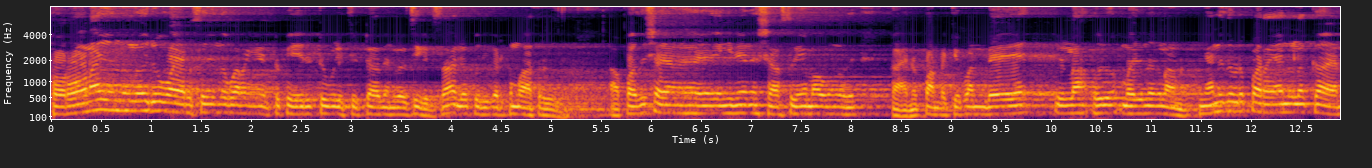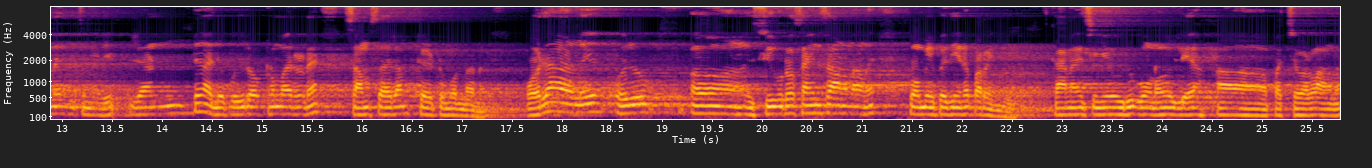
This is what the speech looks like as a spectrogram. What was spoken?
കൊറോണ എന്നുള്ള ഒരു വൈറസ് എന്ന് പറഞ്ഞിട്ട് പേരിട്ട് വിളിച്ചിട്ട് അതിനുള്ള ചികിത്സ അലോപ്പതിക്കാർക്ക് മാത്രമേ ഉള്ളൂ. അപ്പോൾ അത് എങ്ങനെയാണ് ശാസ്ത്രീയമാകുന്നത്? കാരണം പണ്ടൊക്കെ പണ്ടേ ഉള്ള ഒരു മരുന്നുകളാണ്. ഞാനിതിവിടെ പറയാനുള്ള കാരണം എന്താ വെച്ചാൽ രണ്ട് അലോപ്പതി ഡോക്ടർമാരുടെ സംസാരം കേട്ടുകൊണ്ടാണ് ഒരാൾ ഒരു സ്യൂഡോ സയൻസ് ആണെന്നാണ് ഹോമിയോപ്പതിനെ പറയുന്നത്. കാരണം വെച്ച് കഴിഞ്ഞാൽ ഒരു ഗുണവുമില്ല പച്ചവെള്ളമാണ്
